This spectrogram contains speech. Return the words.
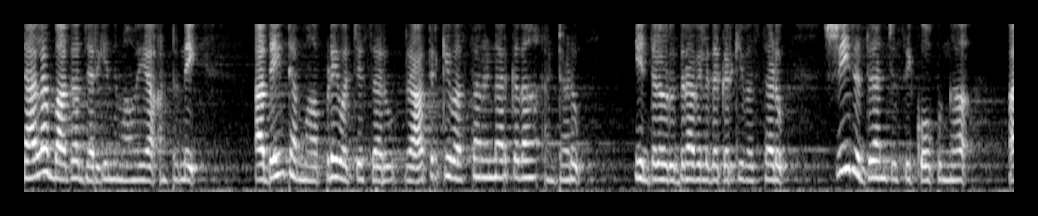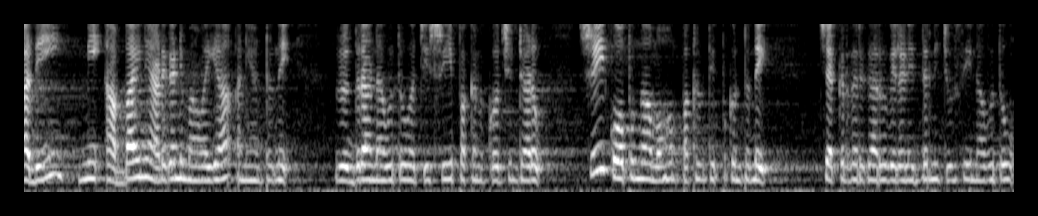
చాలా బాగా జరిగింది మావయ్య అంటుంది. అదేంటమ్మా అప్పుడే వచ్చేశారు. రాత్రికి వస్తానన్నారు కదా అంటాడు. ఇంతలో రుద్ర వీళ్ళ దగ్గరికి వస్తాడు. శ్రీ రుద్రాన్ని చూసి కోపంగా అది మీ అబ్బాయిని అడగండి మావయ్య అని అంటుంది. రుద్ర నవ్వుతూ వచ్చి శ్రీ పక్కన కూర్చుంటాడు. శ్రీ కోపంగా మొహం పక్కకు తిప్పుకుంటుంది. చక్రధర్ గారు వీళ్ళనిద్దరిని చూసి నవ్వుతూ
